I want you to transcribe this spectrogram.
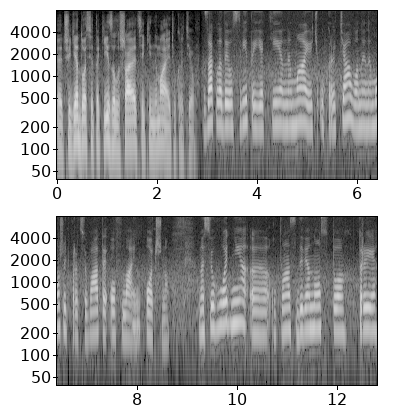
Е, чи є досі такі, залишаються, які не мають укриттів? Заклади освіти, які не мають укриття, вони не можуть працювати офлайн очно. На сьогодні у нас 93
